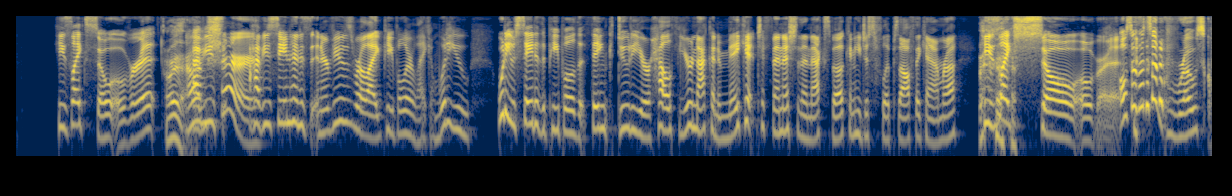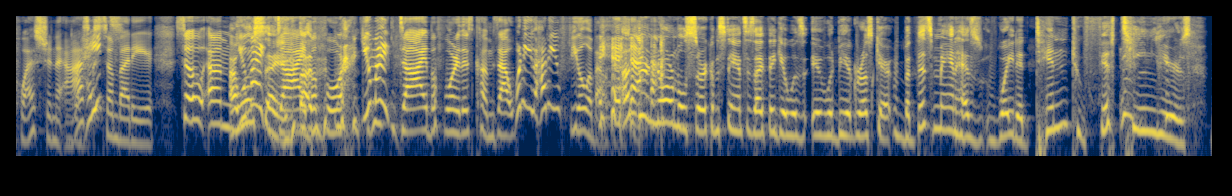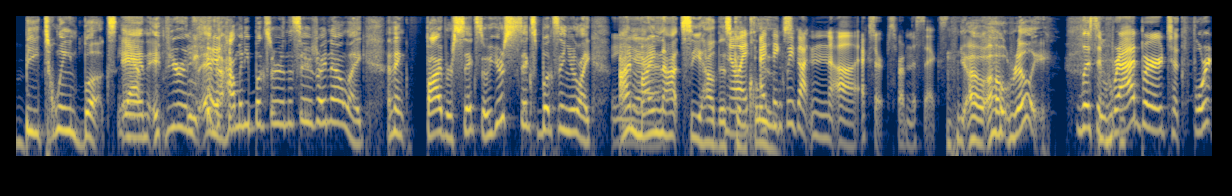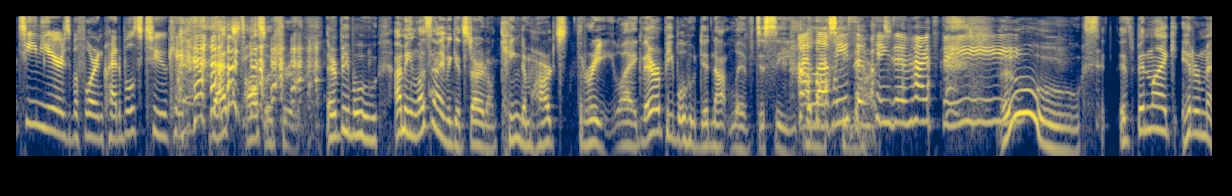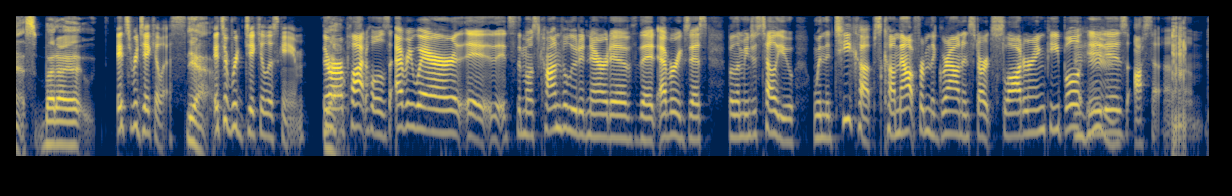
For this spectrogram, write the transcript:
He's like so over it. Oh yeah. Oh, have I'm you sure. Have you seen his interviews where like people are like, and what do you what do you say to the people that think due to your health you're not going to make it to finish the next book? And he just flips off the camera. He's like so over it. Also, that's a gross question to ask Right? somebody. So, um, I you might say- die before you might die before this comes out. What do you? How do you feel about that? Under normal circumstances, I think it was it would be a gross character. But this man has waited ten to fifteen years between books, Yeah. and if you're in, and how many books are in the series right now? Like I think five or six. So you're six books in. You're like, I might not see how this no, I, concludes. I think we've gotten uh, excerpts from the six. Oh, oh, really? Listen, Brad Bird took 14 years before Incredibles 2 came out. That's also true. There are people who, I mean, let's not even get started on Kingdom Hearts 3. Like, there are people who did not live to see. I the love me Kingdom some Hearts. Kingdom Hearts 3. Ooh. It's been like hit or miss, but uh, It's ridiculous. yeah. It's a ridiculous game. There Yeah. are plot holes everywhere. It's the most convoluted narrative that ever exists. But let me just tell you when the teacups come out from the ground and start slaughtering people, it is awesome.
